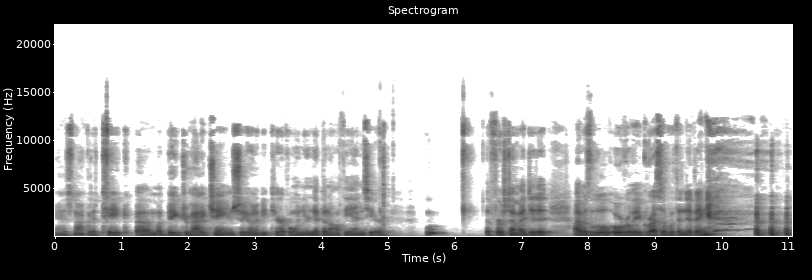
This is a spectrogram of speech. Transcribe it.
And it's not going to take um, a big dramatic change, so you want to be careful when you're nipping off the ends here. Ooh. The first time I did it, I was a little overly aggressive with the nipping. the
